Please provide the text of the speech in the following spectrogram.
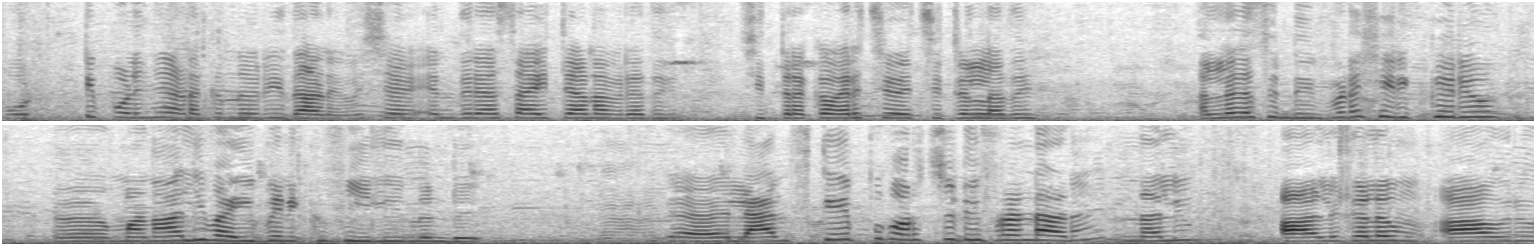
പൊട്ടിപ്പൊളിഞ്ഞ് കിടക്കുന്ന ഒരു ഇതാണ്. പക്ഷെ എന്ത് രസമായിട്ടാണ് അവരത് ചിത്രമൊക്കെ വരച്ച് വെച്ചിട്ടുള്ളത്. നല്ല രസമുണ്ട്. ഇവിടെ ശരിക്കൊരു മണാലി വൈബ് എനിക്ക് ഫീൽ ചെയ്യുന്നുണ്ട്. ലാൻഡ്സ്കേപ്പ് കുറച്ച് ഡിഫറെന്റ് ആണ്. എന്നാലും ആളുകളും ആ ഒരു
